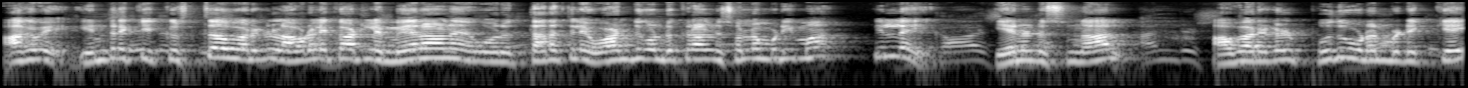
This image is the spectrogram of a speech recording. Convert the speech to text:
ஆகவே இன்றைக்கு கிறிஸ்தவர்கள் அவர்களை காட்டில மேலான ஒரு தரத்திலே வாழ்ந்து கொண்டிருக்கிறார்கள் சொல்ல முடியுமா? இல்லை. ஏனென்று சொன்னால் அவர்கள் புது உடன்படிக்கை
